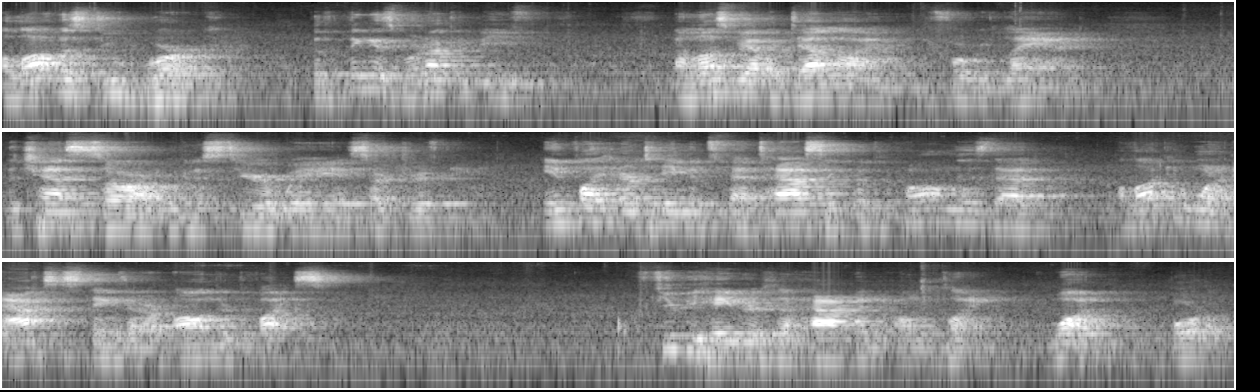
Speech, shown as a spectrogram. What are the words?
A lot of us do work, but the thing is we're not going to be, unless we have a deadline before we land, the chances are we're going to steer away and start drifting. In-flight entertainment is fantastic, but the problem is that a lot of people want to access things that are on their device. A few behaviors that happen on the plane. One, boredom.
